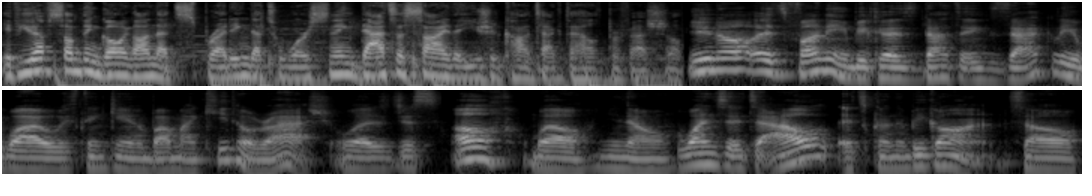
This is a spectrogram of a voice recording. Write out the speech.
If you have something going on that's spreading, that's worsening, that's a sign that you should contact a health professional. You know, it's funny because that's exactly why I was thinking about my keto rash was just, oh, well, you know, once it's out, it's gonna be gone. So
